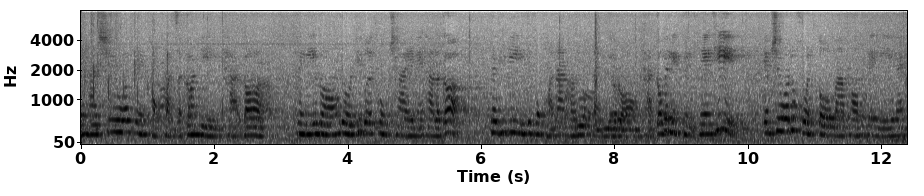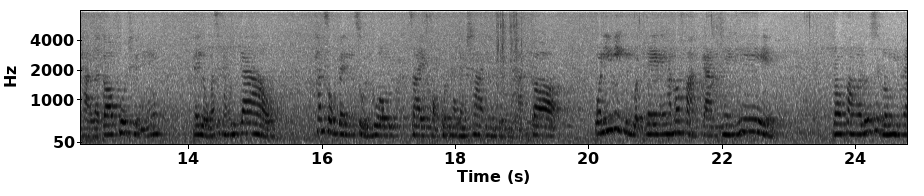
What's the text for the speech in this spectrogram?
นะคะชื่อว่าเพลงของขวัญจากก้อนดินค่ะ ก็เพลงนี้ร้องโดยพี่เบิร์ดธงชัยนะคะแล้วก็ได้พี่ดีนิติพงษ์ขอนานมาร่วมกันเนื้อร้องค่ะ ก็เป็นอีกหนึ่งเพลงที่เอ็มเชื่อว่าทุกคนโตมาพร้อมเพลงนี้นะคะ แล้วก็พูดถึงในหลวงรัชกาลที่ 9 ท่านทรงเป็นศูนย์รวมใจของคนไทยทั้งชาติจริงๆค่ะ ก็วันนี้มีอีกหนึ่งบทเพลงนะคะมาฝากกันเพลงที่เราฟังแล้วรู้สึกเรามีแร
